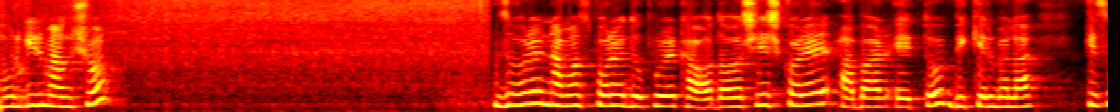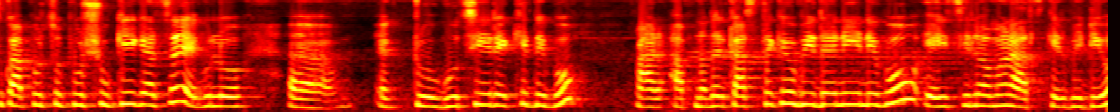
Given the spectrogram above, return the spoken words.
মুরগির মাংস। জোহরের নামাজ পড়ে দুপুরে খাওয়া দাওয়া শেষ করে, আবার এই তো বিকেলবেলা কিছু কাপড় চোপড় শুকিয়ে গেছে, এগুলো একটু গুছিয়ে রেখে দেব। আর আপনাদের কাছ থেকেও বিদায় নিয়ে নেব। এই ছিল আমার আজকের ভিডিও।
